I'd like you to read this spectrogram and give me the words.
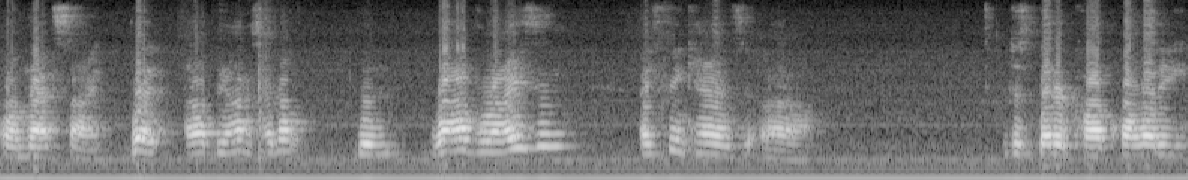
on that side. But I'll be honest, I don't. The while Verizon, I think has uh, just better call quality,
